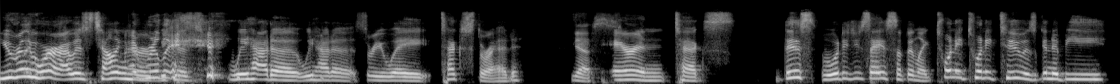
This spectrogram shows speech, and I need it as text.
You really were. I was telling her really- because we had a we had a three way text thread. yes. Erin texts this. What did you say? Something like 2022 is going to be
